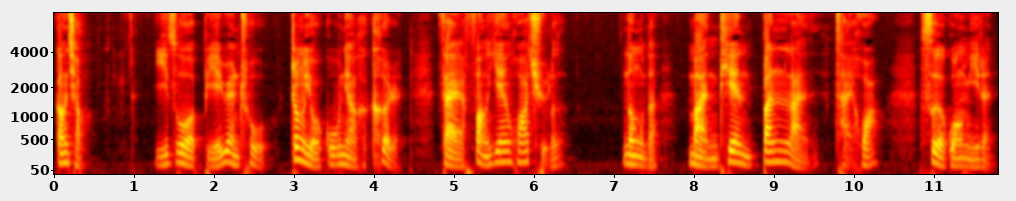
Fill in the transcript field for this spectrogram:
刚巧一座别院处正有姑娘和客人在放烟花取乐，弄得满天斑斓彩花，色光迷人，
